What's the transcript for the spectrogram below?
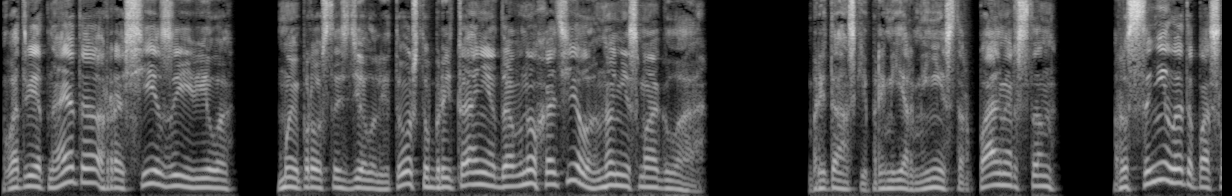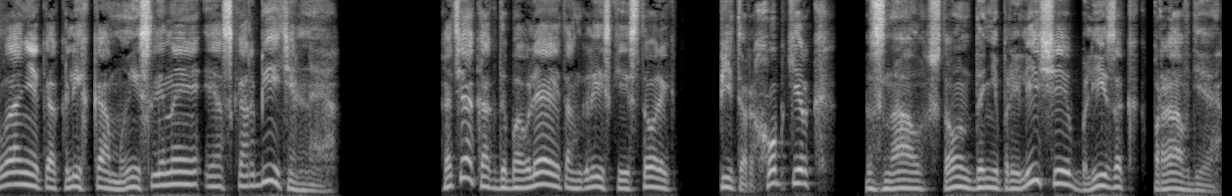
В ответ на это Россия заявила, мы просто сделали то, что Британия давно хотела, но не смогла. Британский премьер-министр Пальмерстон расценил это послание как легкомысленное и оскорбительное. Хотя, как добавляет английский историк Питер Хопкирк, знал, что он до неприличия близок к правде.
